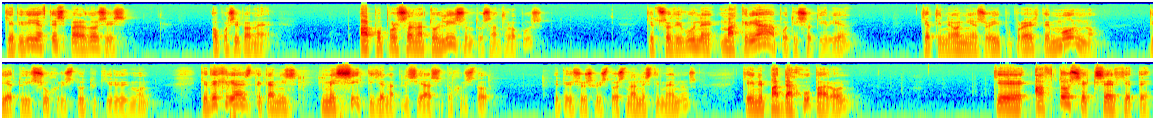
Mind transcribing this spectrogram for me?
Και επειδή αυτές οι παραδόσεις όπως είπαμε αποπροσανατολίζουν τους ανθρώπους και τους οδηγούν μακριά από τη σωτηρία και από την αιώνια ζωή που προέρχεται μόνο δια του Ιησού Χριστού του Κυρίου ημών. Και δεν χρειάζεται κανείς μεσίτη για να πλησιάσει τον Χριστό γιατί ο Ιησούς Χριστός είναι ανεστημένος και είναι πανταχού παρόν και αυτός εξέρχεται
